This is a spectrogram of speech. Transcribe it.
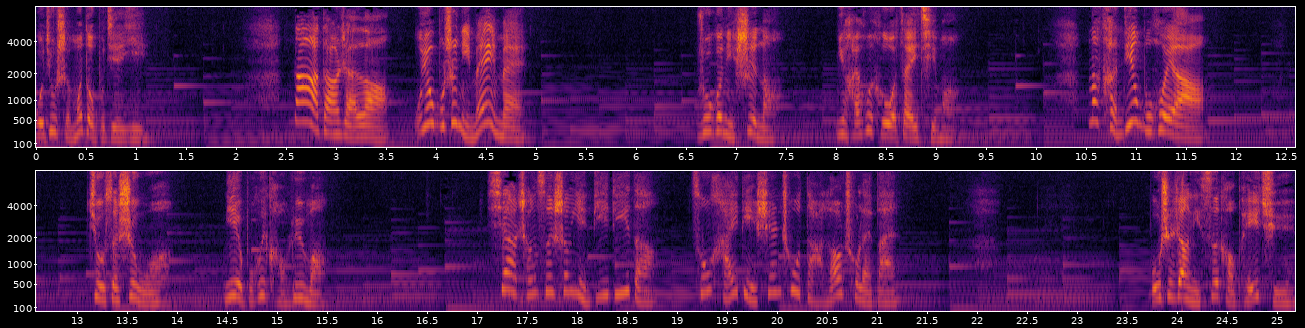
我就什么都不介意。那当然了，我又不是你妹妹。如果你是呢，你还会和我在一起吗？那肯定不会啊。就算是我，你也不会考虑吗？夏承思声音低低的，从海底深处打捞出来般。不是让你思考裴曲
